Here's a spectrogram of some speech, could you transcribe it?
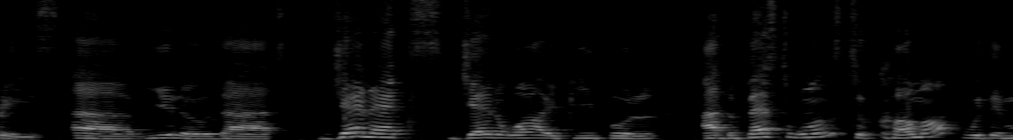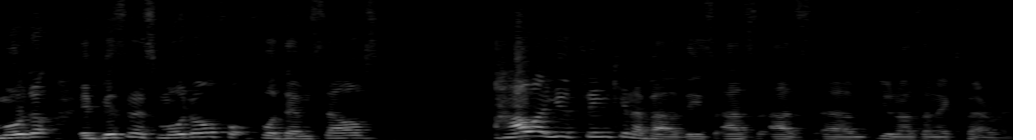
is, uh, you know, that Gen X, Gen Y people are the best ones to come up with a model, a business model for, for themselves how are you thinking about this as as um, you know as an experiment?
